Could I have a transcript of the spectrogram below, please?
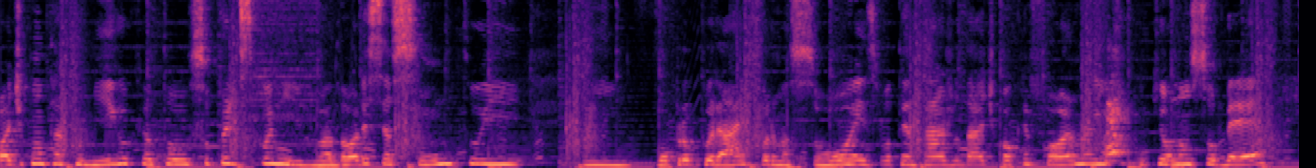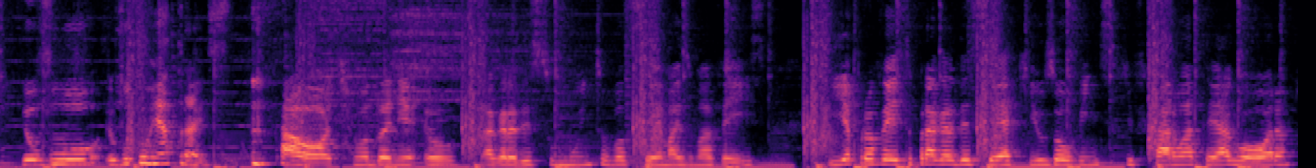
pode contar comigo que eu estou super disponível. Adoro esse assunto e, e, vou procurar informações, vou tentar ajudar de qualquer forma e o que eu não souber, eu vou, eu vou correr atrás. Tá ótimo, Dani. Eu agradeço muito você mais uma vez. E aproveito para agradecer aqui os ouvintes que ficaram até agora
